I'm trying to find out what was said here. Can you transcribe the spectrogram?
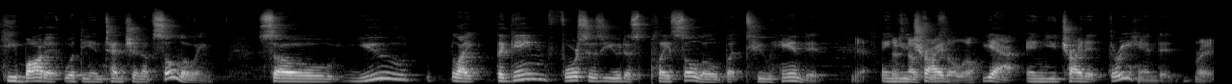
he bought it with the intention of soloing. So you like the game forces you to play solo but two handed. Yeah. And There's you no tried solo. Yeah, and you tried it three handed. Right.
